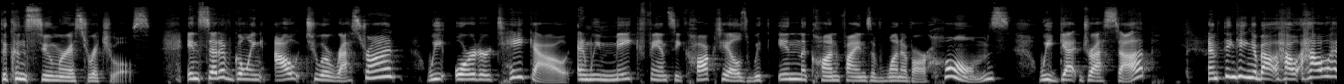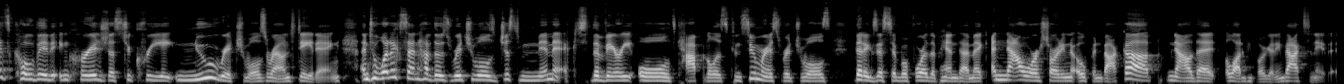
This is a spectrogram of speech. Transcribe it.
the consumerist rituals. Instead of going out to a restaurant, we order takeout and we make fancy cocktails within the confines of one of our homes. We get dressed up. I'm thinking about how how has COVID encouraged us to create new rituals around dating? And to what extent have those rituals just mimicked the very old capitalist consumerist rituals that existed before the pandemic? And now we're starting to open back up now that a lot of people are getting vaccinated.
